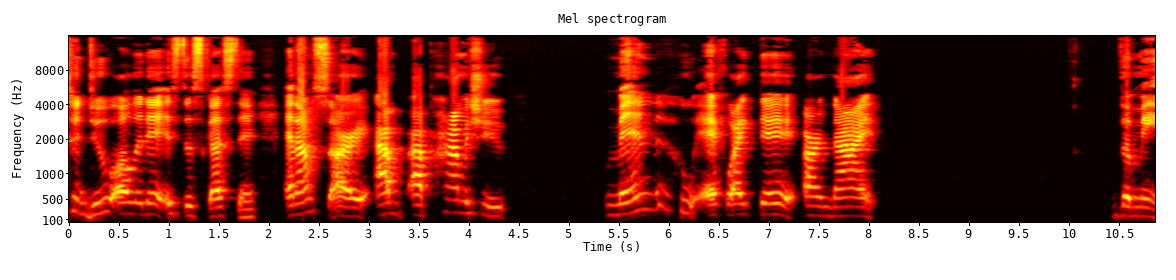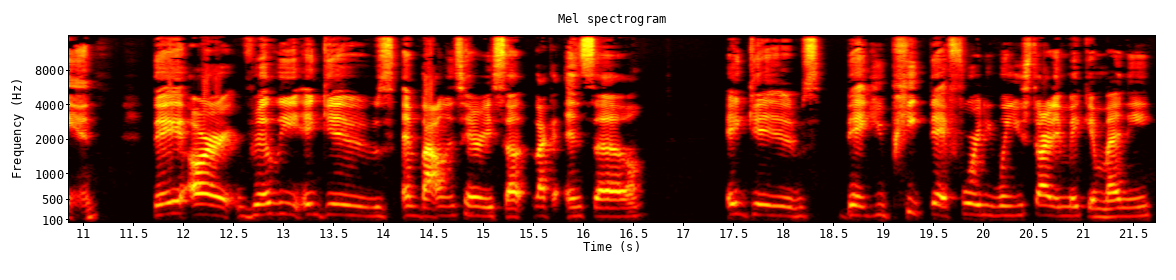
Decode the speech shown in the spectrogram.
To do all of that is disgusting. And I'm sorry. I I promise you, men who act like that are not the man. They are really it gives involuntary self like an incel. It gives that you peaked at 40 when you started making money.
